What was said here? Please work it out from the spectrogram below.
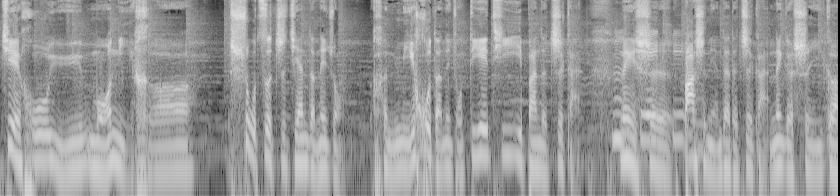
介乎于模拟和数字之间的那种。很迷糊的那种 DAT 一般的质感，嗯那是八十年代的质感，那个是一个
